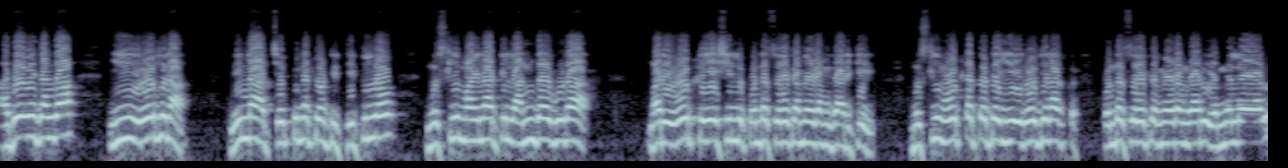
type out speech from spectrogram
అదేవిధంగా ఈ రోజున నిన్న చెప్పినటువంటి తిట్టుల్లో ముస్లిం మైనార్టీలు అందరూ కూడా మరి ఓట్లు వేసిళ్ళు కొండ సురేఖ మేడం గారికి ముస్లిం ఓట్లతో ఈ రోజున కొండ సురేఖ మేడం గారు ఎమ్మెల్యే అయ్యారు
